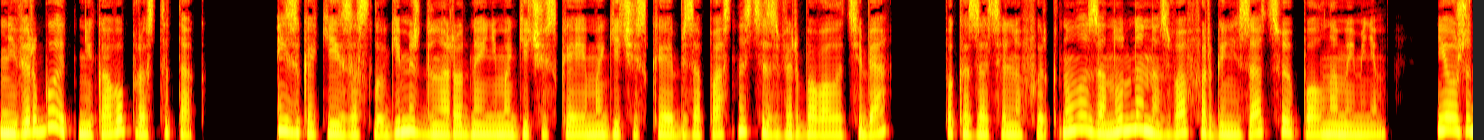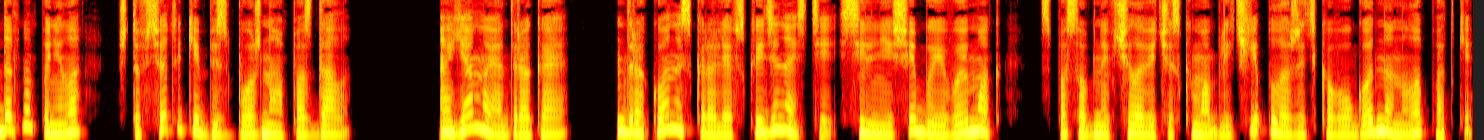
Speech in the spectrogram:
не вербует никого просто так. «И за какие заслуги международная немагическая и магическая безопасность завербовала тебя?» Показательно фыркнула, занудно назвав организацию полным именем. Я уже давно поняла, что все таки безбожно опоздала. А я, моя дорогая, дракон из королевской династии, сильнейший боевой маг, способный в человеческом обличье положить кого угодно на лопатки,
